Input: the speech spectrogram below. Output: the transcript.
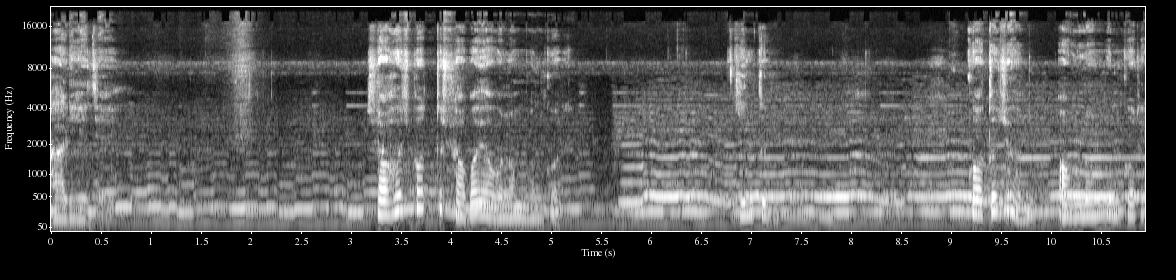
হারিয়ে যায়। সহজ পথ তো সবাই অবলম্বন করে। কিন্তু কতজন অবলম্বন করে?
